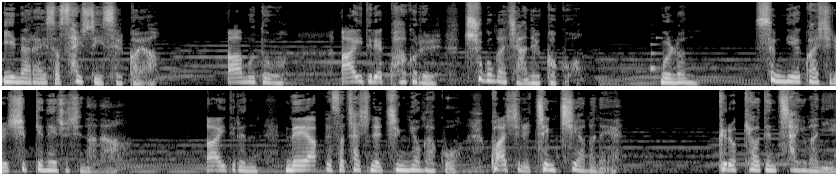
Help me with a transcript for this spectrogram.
이 나라에서 살 수 있을 거야. 아무도 아이들의 과거를 추궁하지 않을 거고. 물론 승리의 과실을 쉽게 내주진 않아. 아이들은 내 앞에서 자신을 증명하고 과실을 쟁취해야만 해. 그렇게 얻은 자유만이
